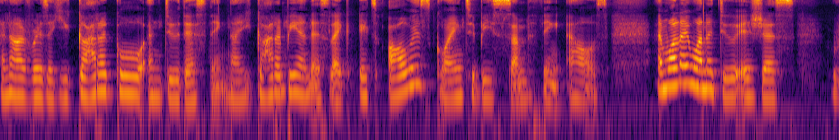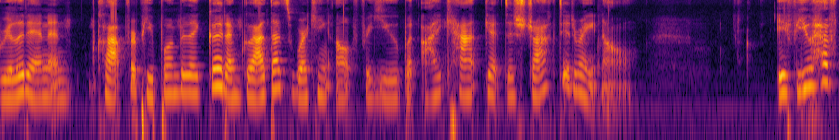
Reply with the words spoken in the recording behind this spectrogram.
And now everybody's like, you gotta go and do this thing. Now you gotta be in this. Like, it's always going to be something else. And what I wanna do is just reel it in and clap for people and be like, good, I'm glad that's working out for you, but I can't get distracted right now. If you have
